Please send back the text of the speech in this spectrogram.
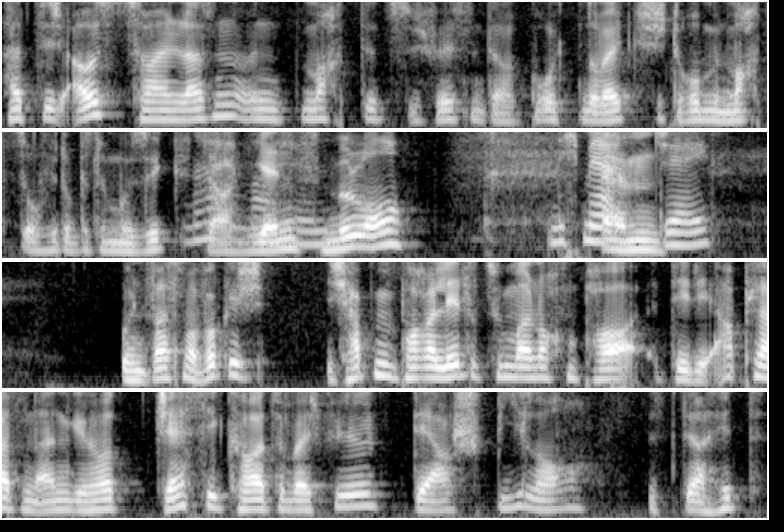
hat sich auszahlen lassen und macht jetzt, ich weiß nicht, der guckt in der Weltgeschichte rum und macht jetzt auch wieder ein bisschen Musik. Na, der immerhin. Jens Müller. Nicht mehr als Ähm, Jay. Und was man wirklich, ich habe mir parallel dazu mal noch ein paar DDR-Platten angehört. Jessica zum Beispiel, der Spieler ist der Hit.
